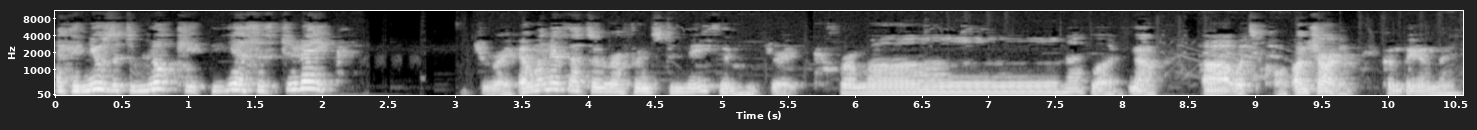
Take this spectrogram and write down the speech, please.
I can use it to locate the SS Drake. Drake. I wonder if that's a reference to Nathan Drake from uh Half-Life. No. Uh, what's it called? Uncharted. Couldn't think of the name.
